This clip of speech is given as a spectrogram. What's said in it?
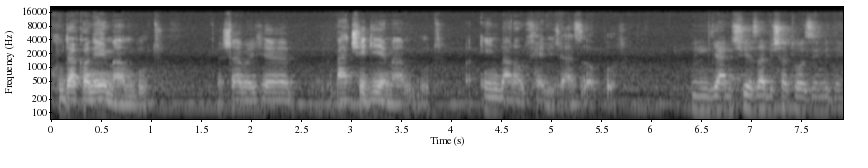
کودکانه من بود شبیه بچگی من بود. این برام خیلی جذاب بود. یعنی چی؟ از بیشتر توضیح میدیم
